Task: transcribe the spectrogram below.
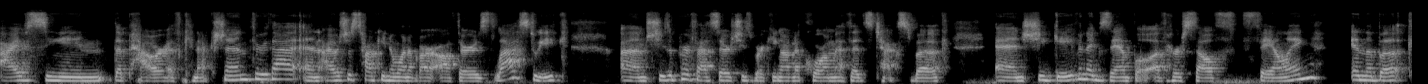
I've seen the power of connection through that. And I was just talking to one of our authors last week. Um, she's a professor. She's working on a choral methods textbook. And she gave an example of herself failing in the book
